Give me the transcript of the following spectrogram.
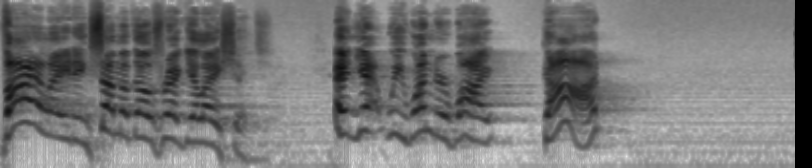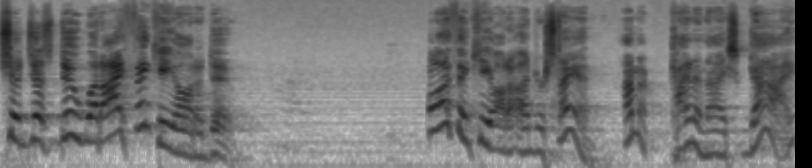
violating some of those regulations. And yet we wonder why God should just do what I think he ought to do. Well, I think he ought to understand. I'm a kind of nice guy.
